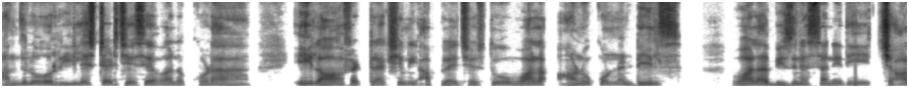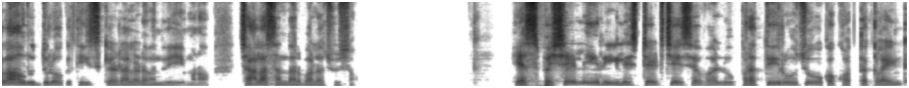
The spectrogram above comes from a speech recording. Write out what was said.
అందులో రియల్ ఎస్టేట్ చేసే వాళ్ళకు కూడా ఈ లా ఆఫ్ అట్రాక్షన్ని అప్లై చేస్తూ వాళ్ళ అనుకున్న డీల్స్ వాళ్ళ బిజినెస్ అనేది చాలా వృద్ధిలోకి తీసుకెళ్ళడం అనేది మనం చాలా సందర్భాల్లో చూసాం. ఎస్పెషల్లీ రియల్ ఎస్టేట్ చేసేవాళ్ళు ప్రతిరోజు ఒక కొత్త క్లయింట్.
